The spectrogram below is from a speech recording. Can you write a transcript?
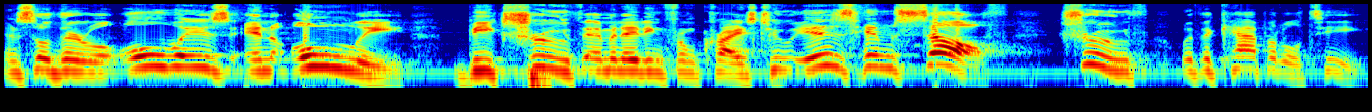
And so there will always and only be truth emanating from Christ, who is himself truth with a capital T.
